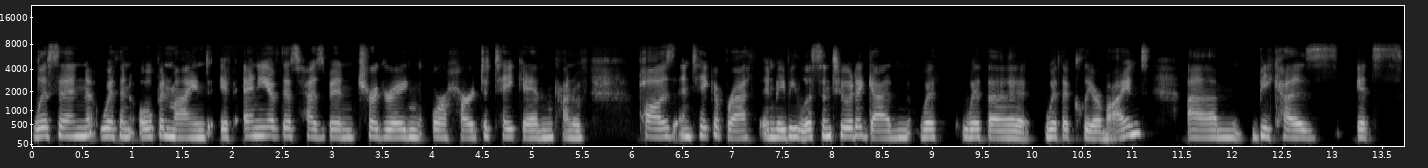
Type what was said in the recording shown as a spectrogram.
listen with an open mind. If any of this has been triggering or hard to take in, kind of pause and take a breath and maybe listen to it again with with a with a clear mind um, because it's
